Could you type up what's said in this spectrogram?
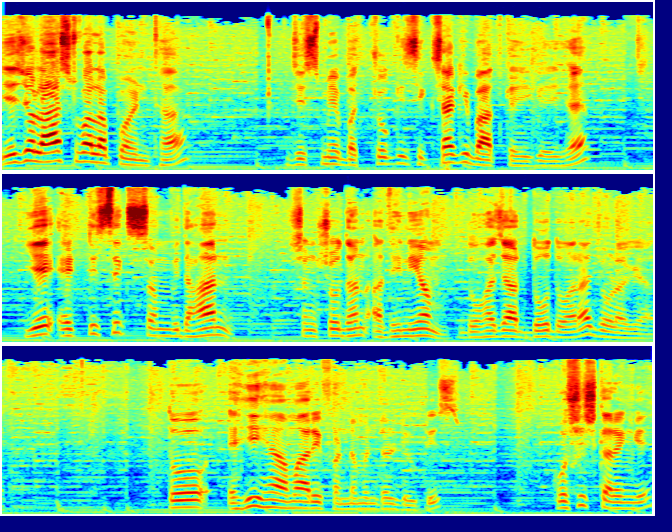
ये जो लास्ट वाला पॉइंट था, जिसमें बच्चों की शिक्षा की बात कही गई है, ये 86 संविधान संशोधन अधिनियम 2002 द्वारा जोड़ा गया था। तो यही है हमारी फंडामेंटल ड्यूटीज़। कोशिश करेंगे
